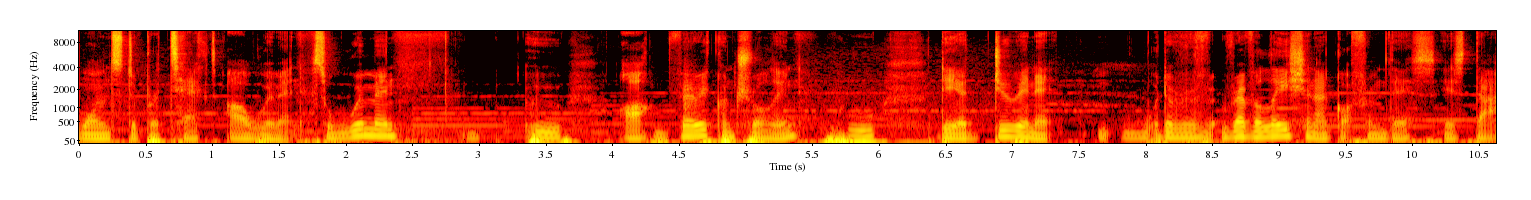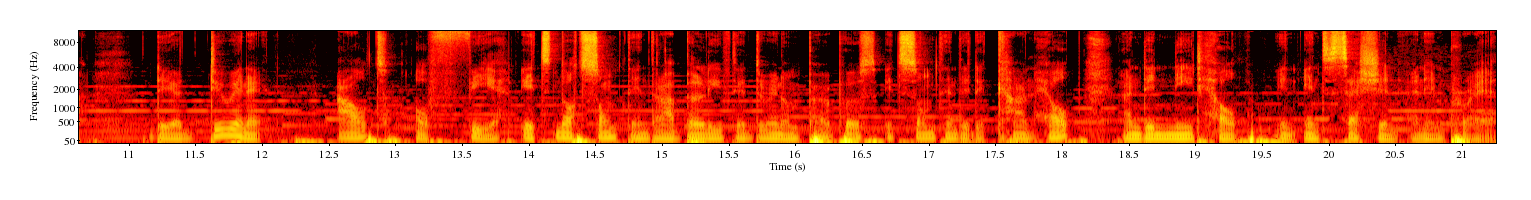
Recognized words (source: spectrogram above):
wants to protect our women. So, women who are very controlling, who they are doing it. The revelation I got from this is that they are doing it out of fear. It's not something that I believe they're doing on purpose. It's something that they can't help and they need help in intercession and in prayer.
